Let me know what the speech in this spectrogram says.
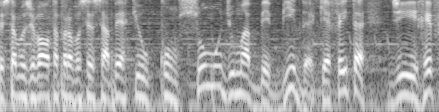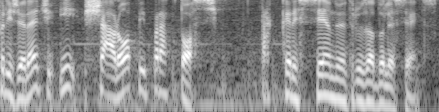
Já estamos de volta para você saber que o consumo de uma bebida que é feita de refrigerante e xarope para tosse está crescendo entre os adolescentes.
